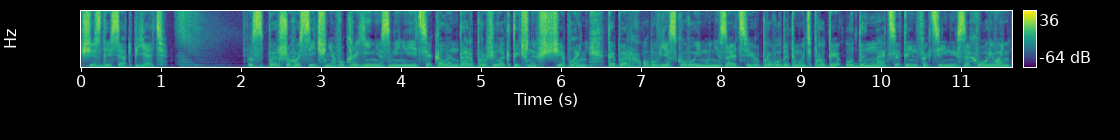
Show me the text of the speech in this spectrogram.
65. З 1 січня в Україні змінюється календар профілактичних щеплень. Тепер обов'язкову імунізацію проводитимуть проти 11 інфекційних захворювань.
